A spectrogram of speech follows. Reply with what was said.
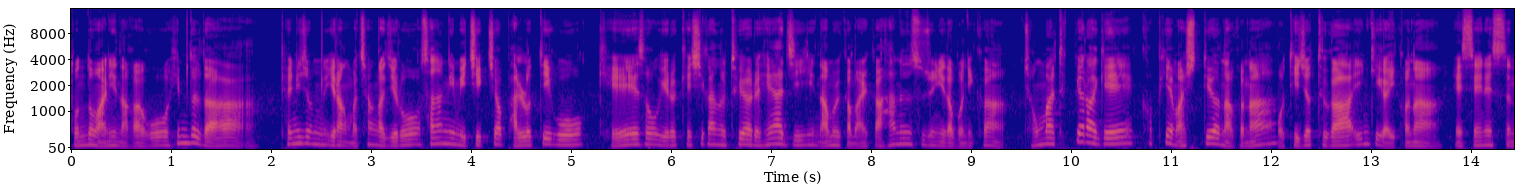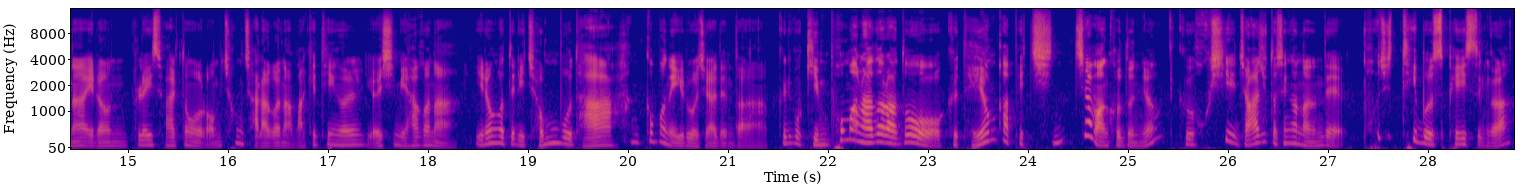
돈도 많이 나가고 힘들다. 편의점이랑 마찬가지로 사장님이 직접 발로 뛰고 계속 이렇게 시간을 투여를 해야지 남을까 말까 하는 수준이다 보니까 정말 특별하게 커피의 맛이 뛰어나거나 뭐 디저트가 인기가 있거나 SNS나 이런 플레이스 활동을 엄청 잘하거나 마케팅을 열심히 하거나 이런 것들이 전부 다 한꺼번에 이루어져야 된다. 그리고 김포만 하더라도 그 대형 카페 진짜 많거든요. 그 혹시 저 아직도 생각나는데 포지티브 스페이스인가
